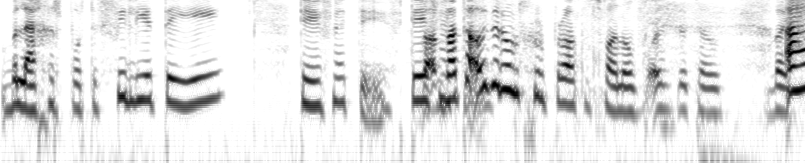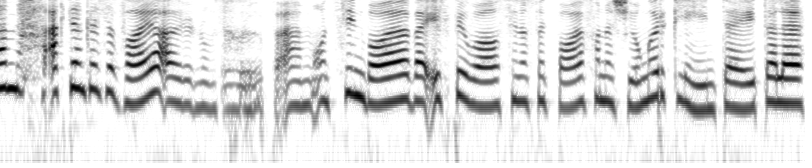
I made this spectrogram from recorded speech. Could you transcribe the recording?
beleggersportefeulje te hê Definitief. definitief. Wat 'n ouderdomsgroep praat ons van of is dit nou Ehm um, ek dink is 'n baie ouderdomsgroep. Ehm um, ons sien baie by SP Wealth sien ons met baie van ons jonger kliënte het hulle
